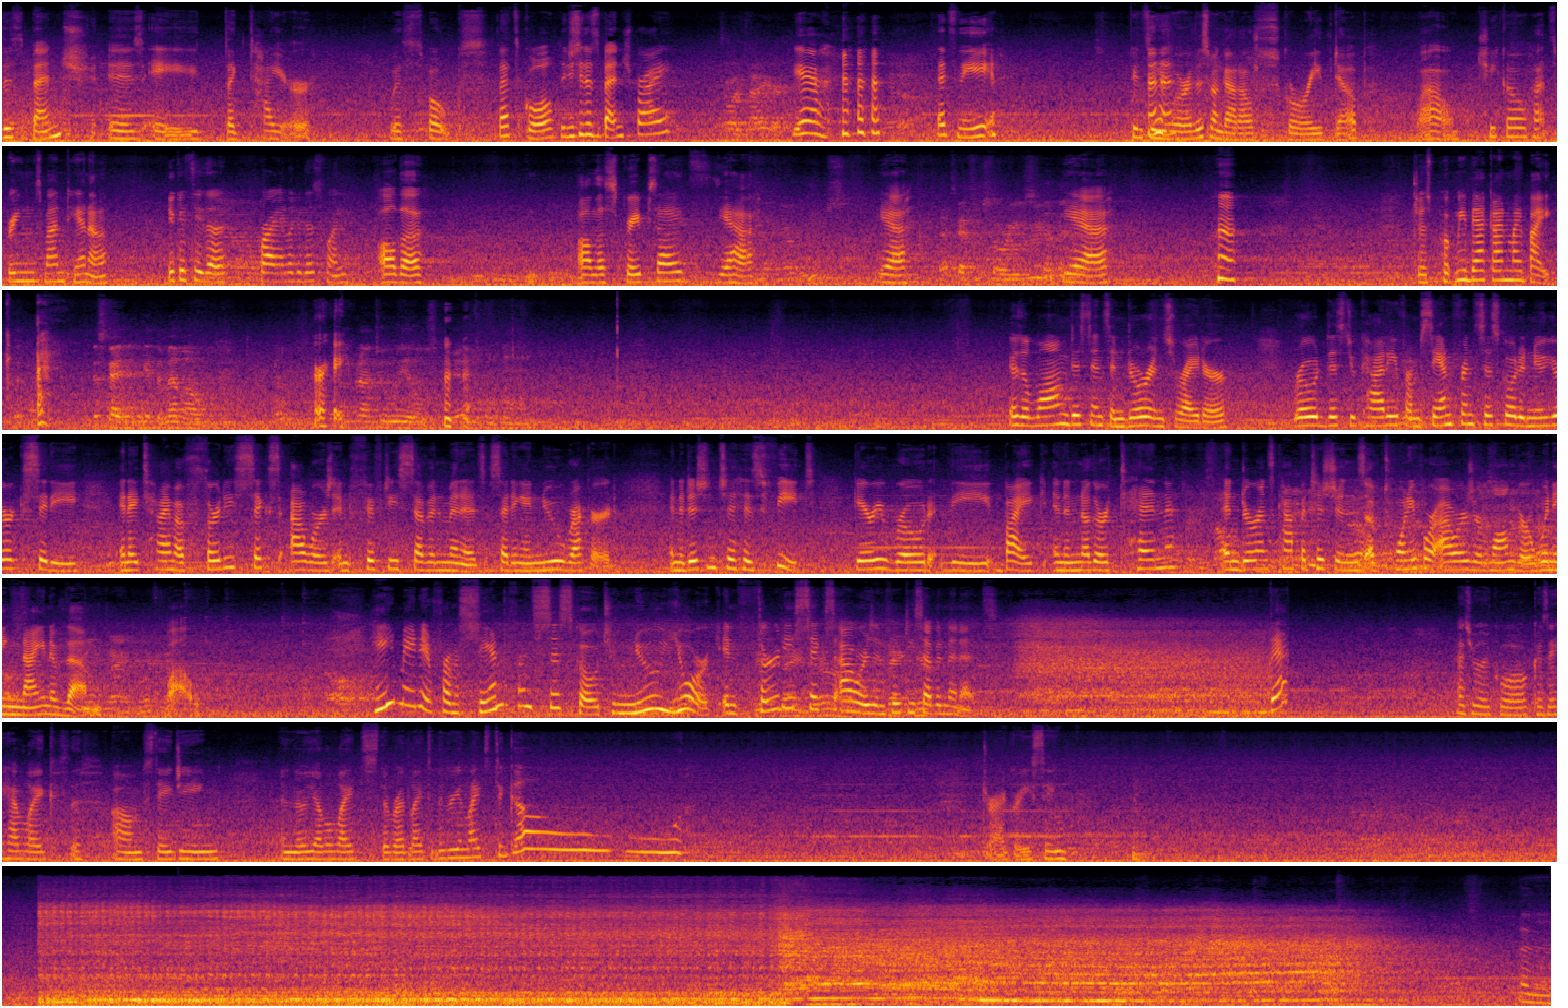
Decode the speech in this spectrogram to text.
This bench is a like tire with spokes. That's cool. Did you see this bench, Bry? Oh, a tire. Yeah. That's neat. You can see where this one got all scraped up. Wow. Chico Hot Springs, Montana. You can see the, Brian, look at this one. All the, on the scrape sides. Yeah. Yeah. That's got some stories. Yeah. Huh. Just put me back on my bike. This guy didn't get the memo. right. Keep it on two wheels. There's a long distance endurance rider rode this Ducati from San Francisco to New York City in a time of 36 hours and 57 minutes, setting a new record. In addition to his feat, Gary rode the bike in another 10 endurance competitions of 24 hours or longer, winning nine of them. Wow. He made it from San Francisco to New York in 36 hours and 57 minutes. That That's really cool because they have like the um, staging and the yellow lights, the red lights, and the green lights to go. Drag racing.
